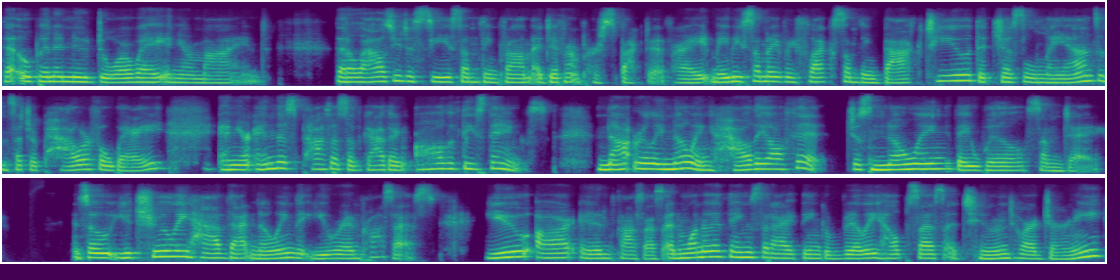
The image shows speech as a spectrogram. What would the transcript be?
that open a new doorway in your mind, that allows you to see something from a different perspective, right? Maybe somebody reflects something back to you that just lands in such a powerful way. And you're in this process of gathering all of these things, not really knowing how they all fit, just knowing they will someday. And so you truly have that knowing that you are in process. You are in process. And one of the things that I think really helps us attune to our journey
